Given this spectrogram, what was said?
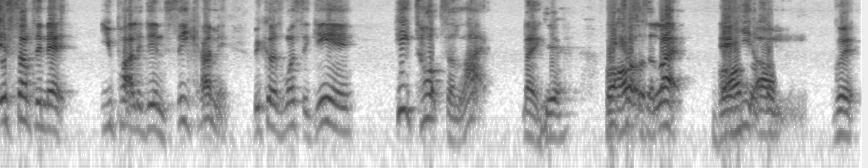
it's something that you probably didn't see coming because once again he talks a lot. Like Yeah, he but talks a lot. but And he also- um go ahead.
